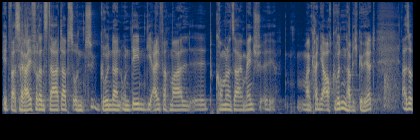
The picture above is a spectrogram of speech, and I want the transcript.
etwas reiferen Startups und Gründern und denen, die einfach mal äh, kommen und sagen, Mensch, äh, man kann ja auch gründen, habe ich gehört. Also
